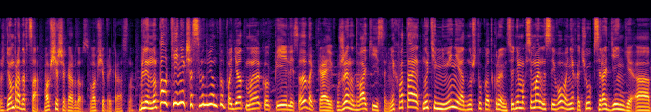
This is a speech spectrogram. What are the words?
Ждем продавца. Вообще шикардос, вообще прекрасно. Блин, ну полтинник сейчас в инвент упадет, мы окупились. Вот это кайф. Уже на два кейса. Не хватает, но тем не менее одну штуку откроем. Сегодня максимально сейвово не хочу всирать деньги. А,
